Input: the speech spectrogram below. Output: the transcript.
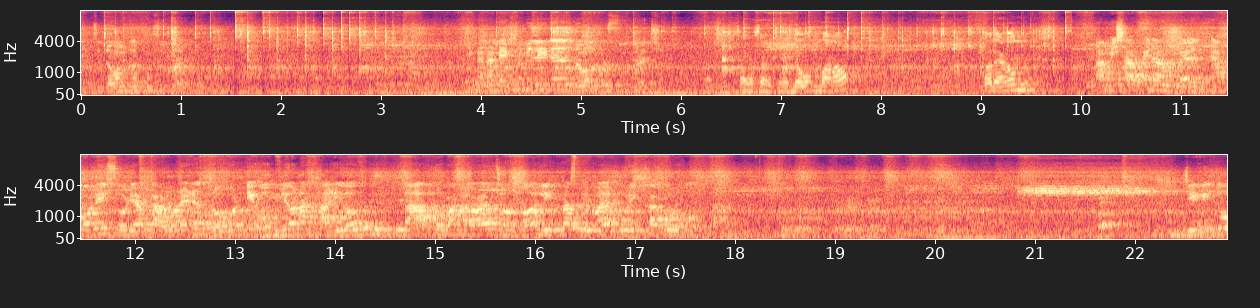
হচ্ছে দ্রবণ প্রস্তুত করে আমি একশো দ্রবণ প্রস্তুত করেছি। সমস্যা নেই তুমি যখন বানাও। তাহলে এখন আমি শাফিন আহমেদ এখন এই সোডিয়াম কার্বনেটের দ্রবণটি অম্লীয় না ক্ষারীয় তা প্রমাণ করার জন্য লিটমাস পেপারে পরীক্ষা করব। যেহেতু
